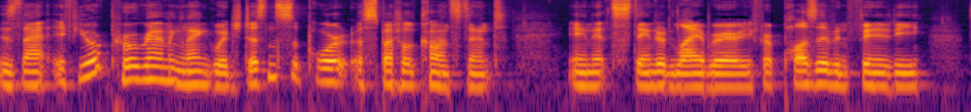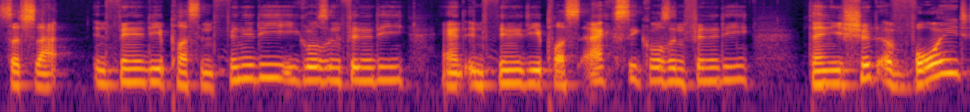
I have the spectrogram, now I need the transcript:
is that if your programming language doesn't support a special constant in its standard library for positive infinity, such that infinity plus infinity equals infinity and infinity plus x equals infinity, then you should avoid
